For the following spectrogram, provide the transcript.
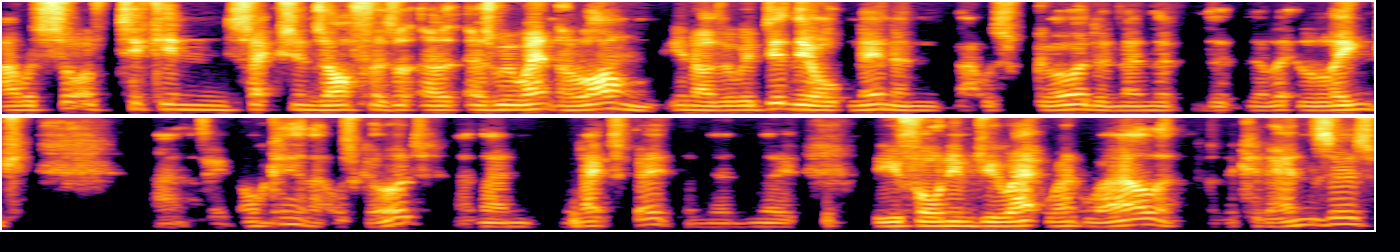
i was sort of ticking sections off as uh, as we went along you know we did the opening and that was good and then the, the, the little link and I think, okay, that was good. And then the next bit, and then the, the euphonium duet went well, and the cadenzas,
